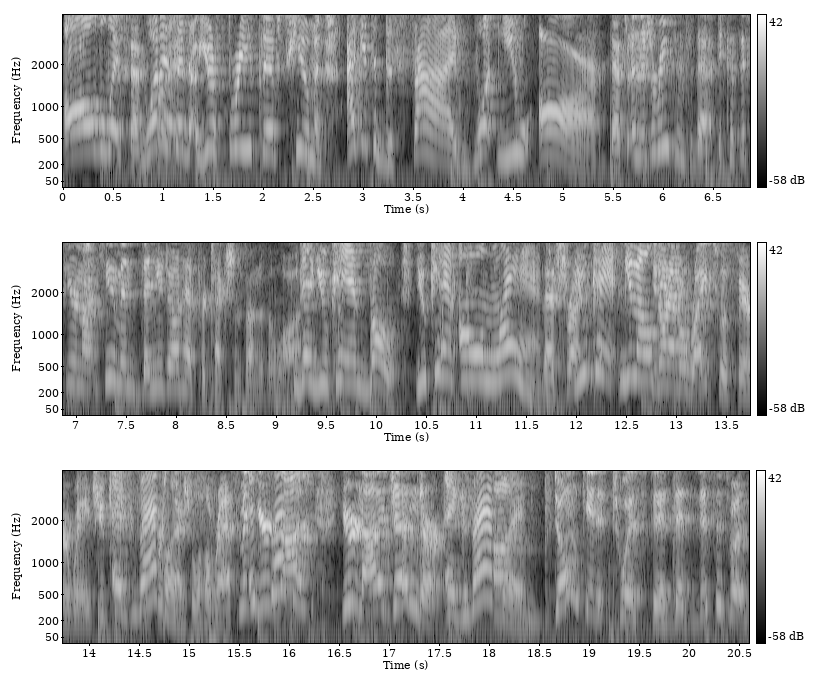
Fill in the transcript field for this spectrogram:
all the way. That's What is right. it? You're three fifths human. I get to decide what you are. That's right. and there's a reason for that because if you're not human, then you don't have protections under the law. Then you can't vote. You can't own land. That's right. You can't, you know. You don't have a right to a fair wage. You can't sue for sexual harassment. You're not. You're not a gender. Exactly. Um, don't get it twisted that this is what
